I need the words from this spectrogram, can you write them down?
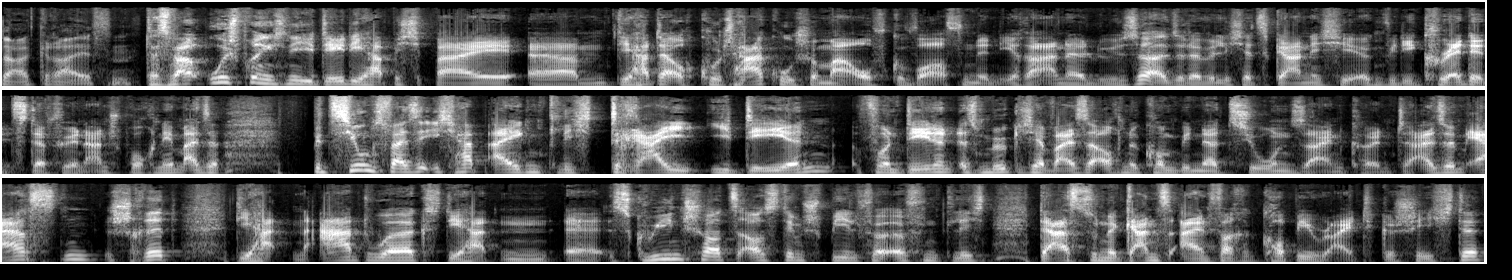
da greifen. Das war ursprünglich eine Idee, die habe ich bei, ähm, die hatte auch Kotaku schon mal aufgeworfen in ihrer Analyse. Also da will ich jetzt gar nicht hier irgendwie die Credits dafür in Anspruch nehmen. Also beziehungsweise ich habe eigentlich drei Ideen, von denen es möglicherweise auch eine Kombination sein könnte. Also im ersten Schritt, die hatten Artworks, die hatten äh, Screenshots aus dem Spiel veröffentlicht. Da hast du eine ganz einfache Copyright-Geschichte.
